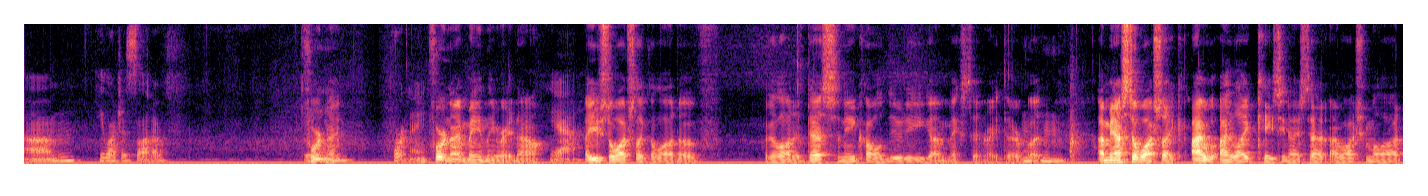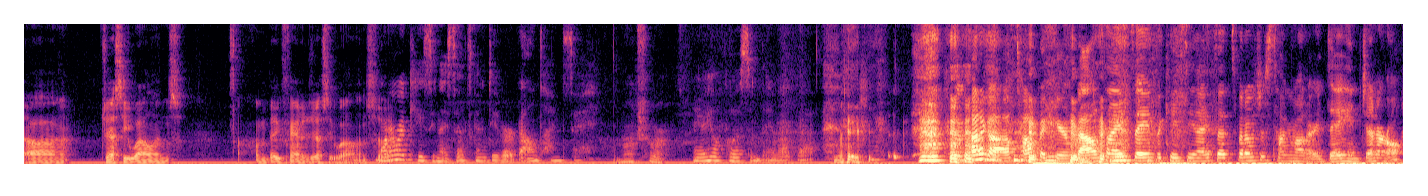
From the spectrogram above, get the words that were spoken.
Um, he watches a lot of Fortnite. Fortnite. Fortnite mainly right now. Yeah. I used to watch like a lot of, like a lot of Destiny, Call of Duty. Got mixed in right there, but Mhm. I mean, I still watch like I I like Casey Neistat. I watch him a lot. Uh, Jesse Wellens. I'm a big fan of Jesse Wellens. I wonder what Casey Neistat's gonna do for Valentine's Day. I'm not sure. Maybe he'll post something about that. Maybe. we kind of got off topic here. Valentine's Day into Casey Neistat's, but I was just talking about our day in general.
